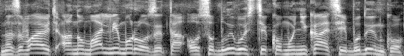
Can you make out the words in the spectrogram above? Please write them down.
називають аномальні морози та особливості комунікацій будинку.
